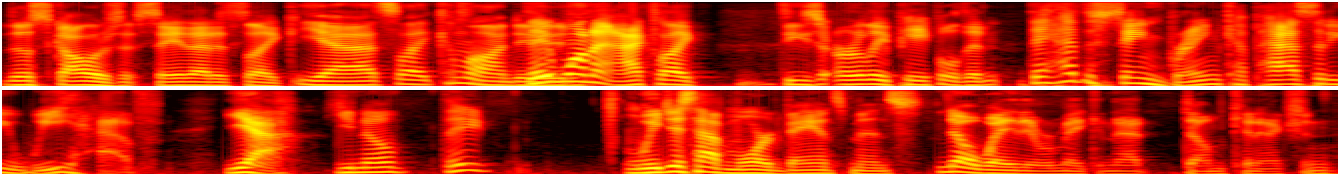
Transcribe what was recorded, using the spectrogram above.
those scholars that say that, it's like Yeah, it's like, come on, dude. they want to act like these early people that they have the same brain capacity we have. Yeah, You know, they we just have more advancements. no way they were making that dumb connection.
